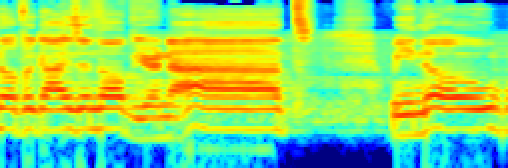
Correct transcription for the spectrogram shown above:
know if a guy's a navi or not? We know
